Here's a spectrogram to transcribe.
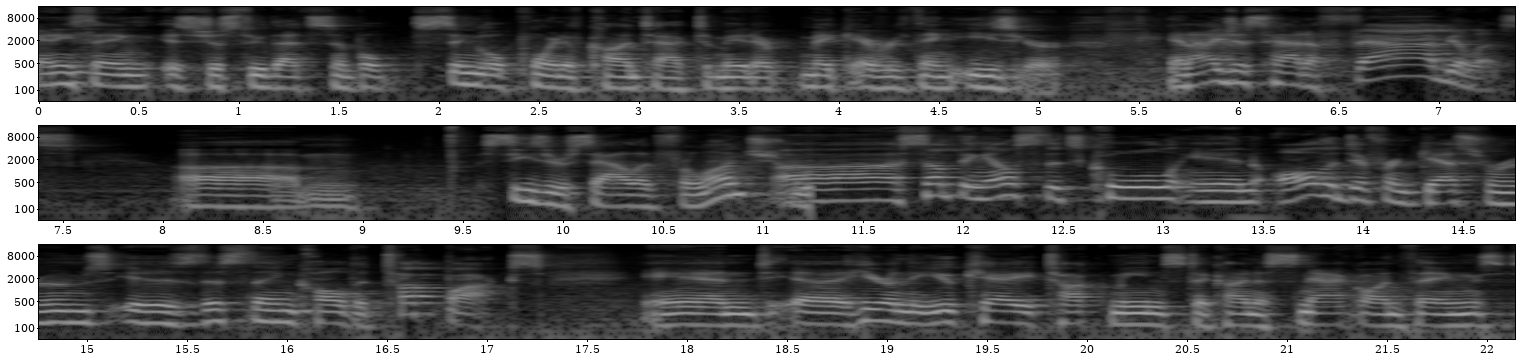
anything is just through that simple single point of contact to make, make everything easier. And I just had a fabulous um, Caesar salad for lunch. Uh, something else that's cool in all the different guest rooms is this thing called a tuck box. And uh, here in the UK, tuck means to kind of snack on things.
